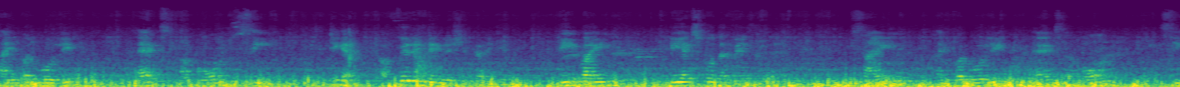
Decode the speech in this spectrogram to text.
hyperbolic x upon c ठीक है? अब फिर इंटीग्रेशन करेंगे। डी वाई डी एक्स को उधर भेज देते हैं। Sine hyperbolic x upon c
